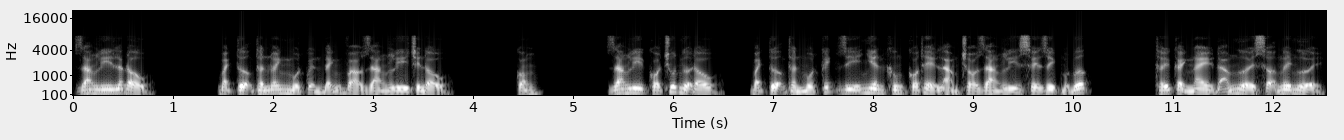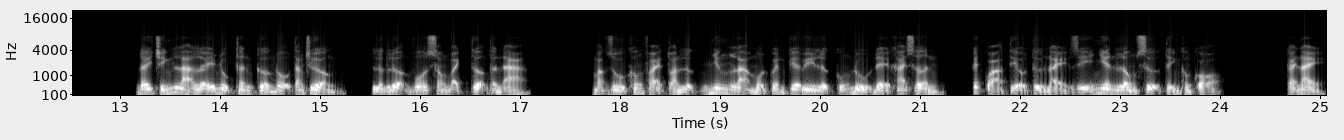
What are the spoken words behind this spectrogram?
Giang Ly lắc đầu. Bạch tượng thần oanh một quyền đánh vào Giang Ly trên đầu. Cong. Giang Ly có chút ngửa đầu, bạch tượng thần một kích dĩ nhiên không có thể làm cho Giang Ly xê dịch một bước. Thấy cảnh này đám người sợ ngây người. Đây chính là lấy nhục thân cường độ tăng trưởng, lực lượng vô song bạch tượng thần A. Mặc dù không phải toàn lực nhưng là một quyền kia uy lực cũng đủ để khai sơn, kết quả tiểu tử này dĩ nhiên lông sự tình không có. Cái này,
